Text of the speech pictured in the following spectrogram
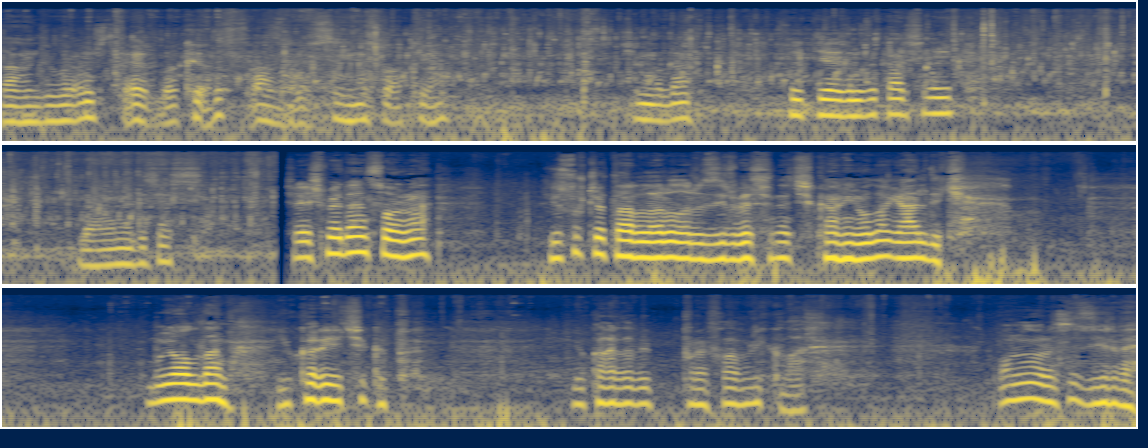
Daha önce uğramıştık. Evet bakıyoruz. Az da olsa yine su akıyor. Şimdi buradan su ihtiyacımızı karşılayıp devam edeceğiz. Çeşmeden sonra Yusufça tarlaları zirvesine çıkan yola geldik. Bu yoldan yukarıya çıkıp yukarıda bir prefabrik var. Onun orası zirve.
